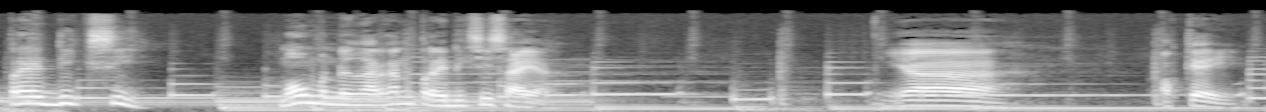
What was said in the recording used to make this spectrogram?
prediksi, mau mendengarkan prediksi saya. Ya, oke. Okay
